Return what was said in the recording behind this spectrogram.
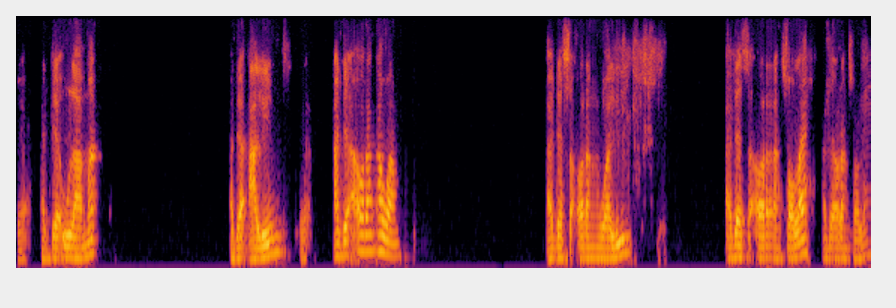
ya, ada ulama, ada alim, ya, ada orang awam, ada seorang wali, ada seorang soleh, ada orang soleh,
